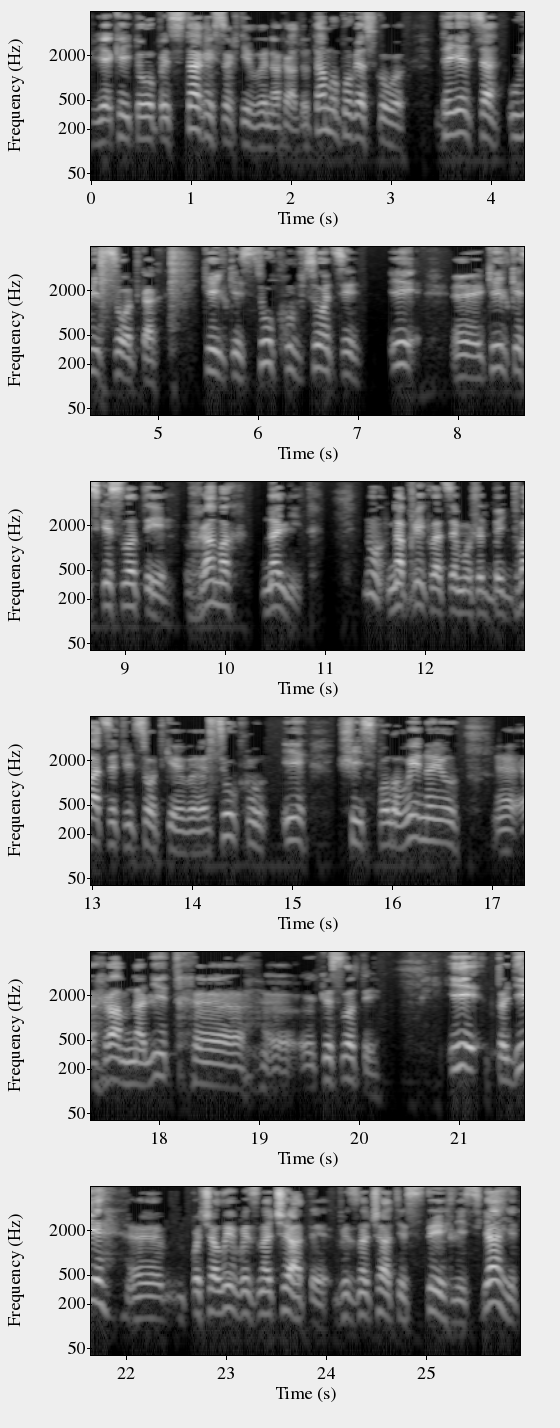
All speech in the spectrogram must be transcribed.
який-то опис старих сортів винограду, там обов'язково дається у відсотках кількість цукру в соці і е, кількість кислоти в грамах на літр. Ну, наприклад, це може бути 20% цукру і 6,5 е, грам на літр е, е, кислоти. І тоді е, почали визначати, визначати стиглість ягід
